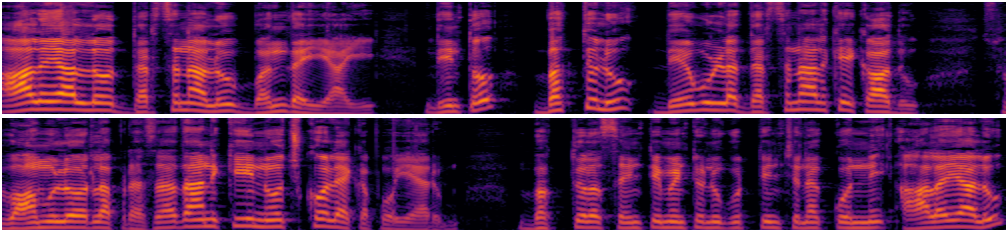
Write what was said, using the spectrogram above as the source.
ఆలయాల్లో దర్శనాలు బంద్ అయ్యాయి. దీంతో భక్తులు దేవుళ్ళ దర్శనాలకే కాదు స్వాములోర్ల ప్రసాదానికి నోచుకోలేకపోయారు. భక్తుల సెంటిమెంటును గుర్తించిన కొన్ని ఆలయాలు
